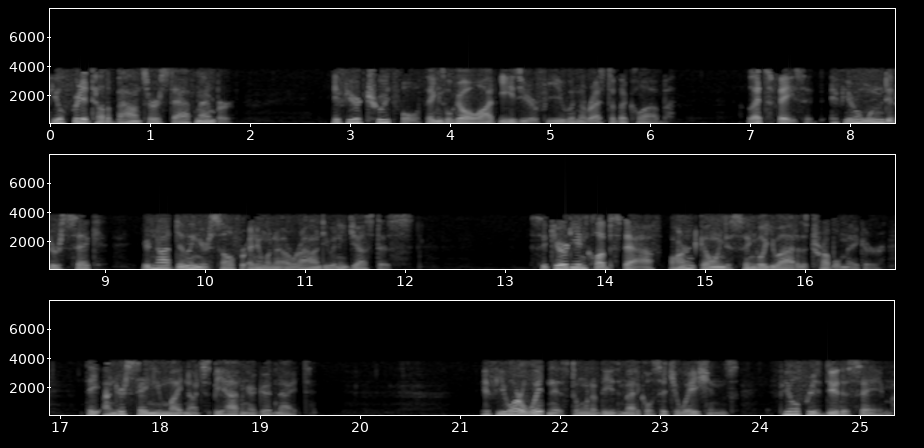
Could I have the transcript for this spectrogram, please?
feel free to tell the bouncer or staff member. If you're truthful, things will go a lot easier for you and the rest of the club. Let's face it, if you're wounded or sick, you're not doing yourself or anyone around you any justice. Security and club staff aren't going to single you out as a troublemaker. They understand you might not just be having a good night. If you are witness to one of these medical situations, feel free to do the same.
